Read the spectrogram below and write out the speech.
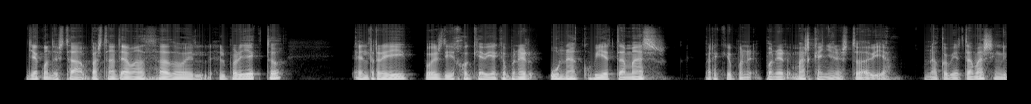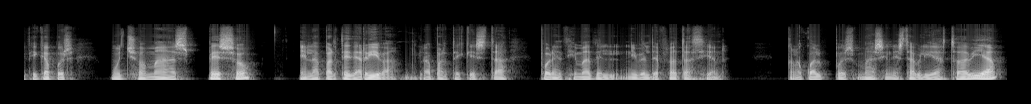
ya cuando estaba bastante avanzado el, proyecto, el rey pues dijo que había que poner una cubierta más para que poner, poner más cañones todavía. Una cubierta más significa pues mucho más peso en la parte de arriba, la parte que está por encima del nivel de flotación. Con lo cual, pues más inestabilidad todavía.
